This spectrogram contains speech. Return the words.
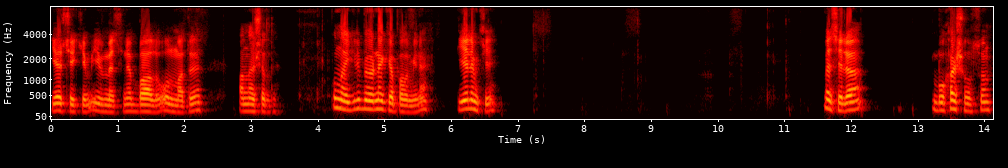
Yer çekim ivmesine bağlı olmadığı anlaşıldı. Bununla ilgili bir örnek yapalım yine. Diyelim ki mesela bu H olsun.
